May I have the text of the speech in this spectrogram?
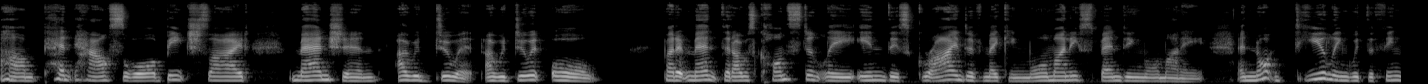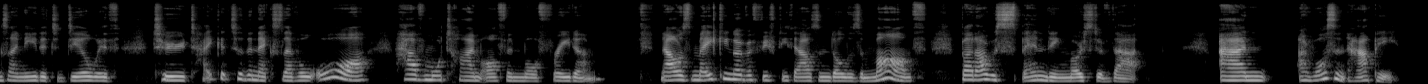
um, penthouse or beachside mansion, I would do it. I would do it all but it meant that I was constantly in this grind of making more money, spending more money, and not dealing with the things I needed to deal with to take it to the next level or have more time off and more freedom. Now, I was making over $50,000 a month, but I was spending most of that. And I wasn't happy.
